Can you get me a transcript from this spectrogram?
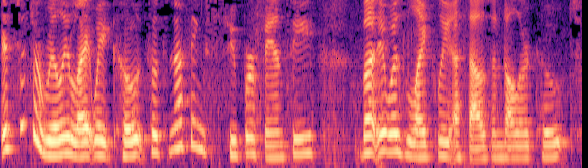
It's just a really lightweight coat, so it's nothing super fancy, but it was likely a $1,000 coat.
